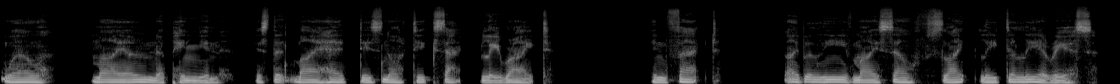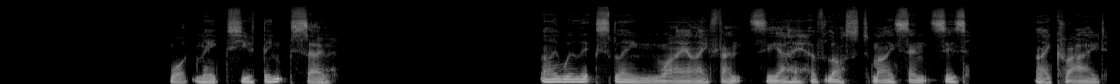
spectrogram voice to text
Well, my own opinion is that my head is not exactly right. In fact, I believe myself slightly delirious. What makes you think so? I will explain why I fancy I have lost my senses, I cried.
